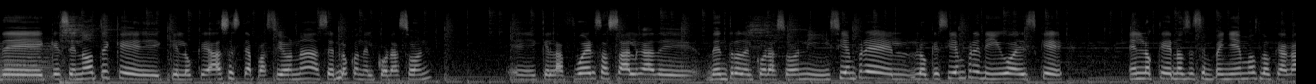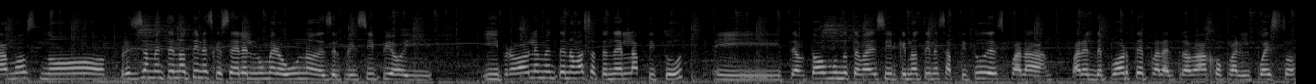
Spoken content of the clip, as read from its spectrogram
de que se note que, que, lo que haces te apasiona, hacerlo con el corazón, eh, que la fuerza salga de dentro del corazón. Y siempre lo que siempre digo es que en lo que nos desempeñemos, lo que hagamos, no, precisamente no tienes que ser el número uno desde el principio y, y probablemente no vas a tener la aptitud. Y todo el mundo te va a decir que no tienes aptitudes para, para el deporte, para el trabajo, para el puesto,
